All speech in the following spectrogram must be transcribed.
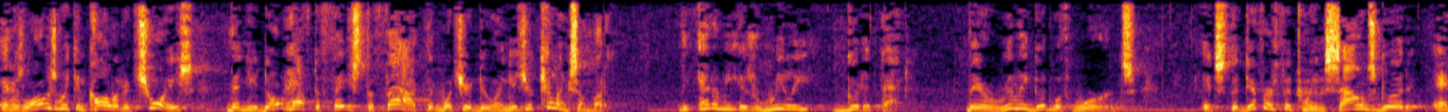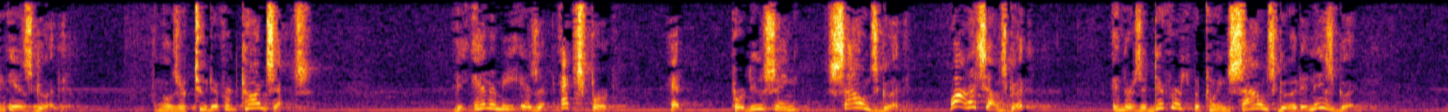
And as long as we can call it a choice, then you don't have to face the fact that what you're doing is you're killing somebody. The enemy is really good at that. They are really good with words. It's the difference between sounds good and is good. And those are two different concepts. The enemy is an expert at producing sounds good. Wow, that sounds good. And there's a difference between sounds good and is good.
